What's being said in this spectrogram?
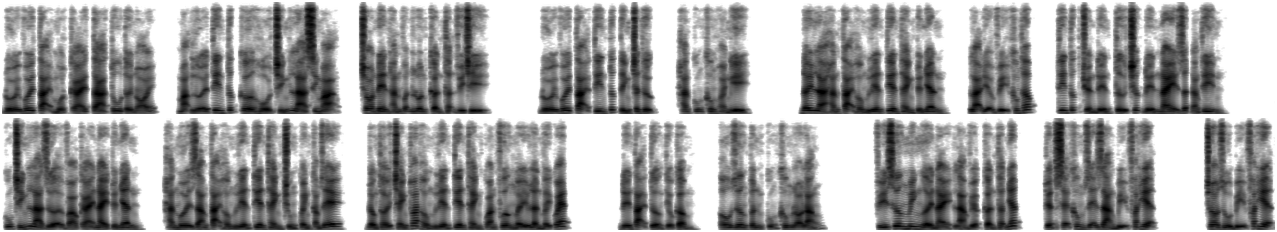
Đối với tại một cái tà tu tới nói, mạng lưới tin tức cơ hồ chính là sinh mạng, cho nên hắn vẫn luôn cẩn thận duy trì. Đối với tại tin tức tính chân thực, hắn cũng không hoài nghi đây là hắn tại hồng liên tiên thành tuyến nhân, lại địa vị không thấp, tin tức truyền đến từ trước đến nay rất đáng tin. Cũng chính là dựa vào cái này tuyến nhân, hắn mới dám tại hồng liên tiên thành chung quanh cắm dễ đồng thời tránh thoát hồng liên tiên thành quan phương mấy lần vây quét. Đến tại tưởng tiểu cầm âu dương tuân cũng không lo lắng. Phí xương minh người này làm việc cẩn thận nhất, tuyệt sẽ không dễ dàng bị phát hiện. Cho dù bị phát hiện,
